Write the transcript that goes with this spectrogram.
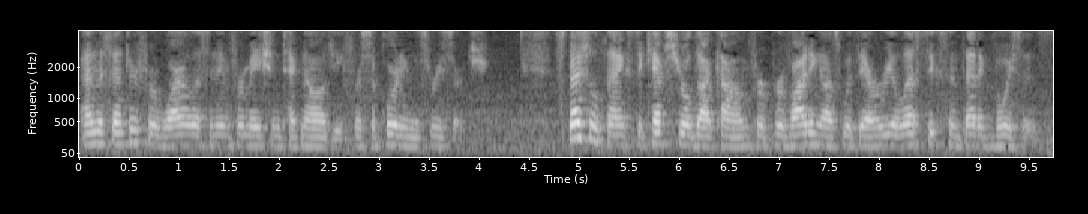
and the Center for Wireless and Information Technology for supporting this research. Special thanks to Cepstral.com for providing us with their realistic synthetic voices.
